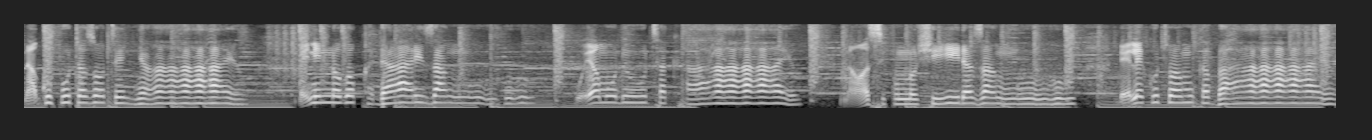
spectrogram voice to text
na kufuta zote nyayo meni ndogo kadari zangu kuyamudu utakayo na wasifu ndo shida zangu dele kutwa mkabayo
